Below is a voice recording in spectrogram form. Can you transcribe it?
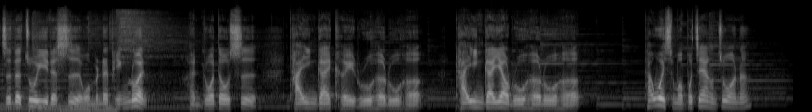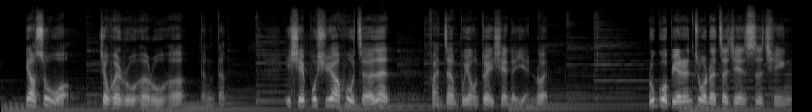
值得注意的是，我们的评论很多都是他应该可以如何如何，他应该要如何如何，他为什么不这样做呢？要是我就会如何如何等等，一些不需要负责任，反正不用兑现的言论。如果别人做的这件事情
